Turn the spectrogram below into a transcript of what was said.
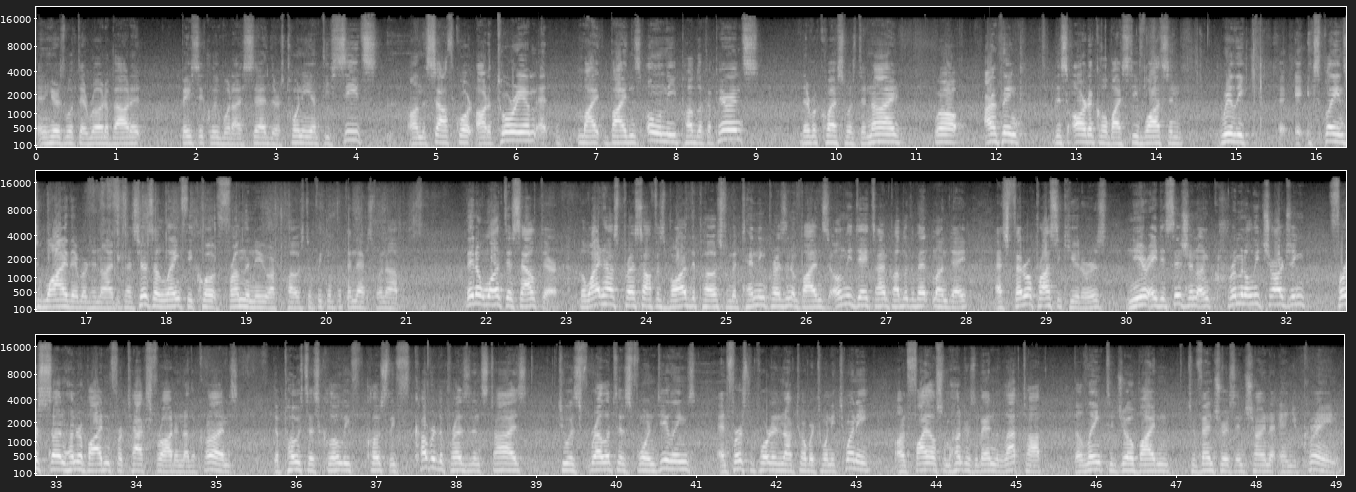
and here's what they wrote about it. Basically, what I said there's 20 empty seats on the South Court Auditorium at Biden's only public appearance. Their request was denied. Well, I think this article by Steve Watson really uh, e- explains why they were denied because here's a lengthy quote from the New York Post. If we can put the next one up. They don't want this out there. The White House press office barred the Post from attending President Biden's only daytime public event Monday as federal prosecutors near a decision on criminally charging first son Hunter Biden for tax fraud and other crimes. The Post has closely, closely covered the president's ties to his relatives' foreign dealings and first reported in October 2020 on files from Hunter's abandoned laptop the link to Joe Biden to ventures in China and Ukraine.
